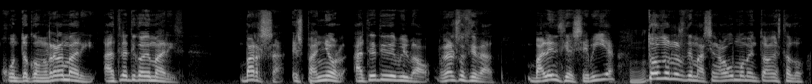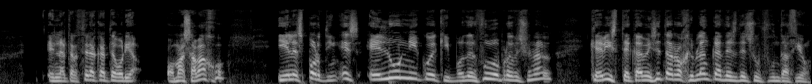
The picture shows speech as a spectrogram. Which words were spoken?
junto con Real Madrid, Atlético de Madrid, Barça, Español, Atlético de Bilbao, Real Sociedad, Valencia y Sevilla. Todos los demás en algún momento han estado en la tercera categoría o más abajo. Y el Sporting es el único equipo del fútbol profesional que viste camiseta rojiblanca desde su fundación.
